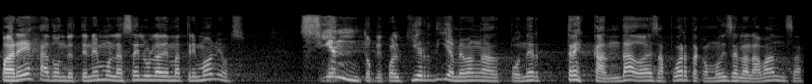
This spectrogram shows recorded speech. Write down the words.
pareja donde tenemos la célula de matrimonios. Siento que cualquier día me van a poner tres candados a esa puerta, como dice la alabanza.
